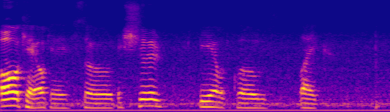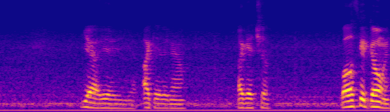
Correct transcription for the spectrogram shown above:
Okay, okay, so they should be able to close, like, yeah, yeah, yeah. I get it now. I get you. Well, let's get going.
